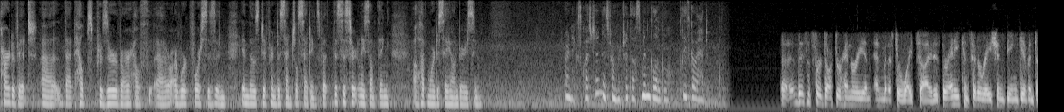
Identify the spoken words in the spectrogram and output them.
part of it uh, that helps preserve our health, uh, our workforces in, in those different essential settings. But this is certainly something I'll have more to say on very soon. Our next question is from Richard Zussman, Global. Please go ahead. Uh, this is for Dr. Henry and, and, Minister Whiteside. Is there any consideration being given to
